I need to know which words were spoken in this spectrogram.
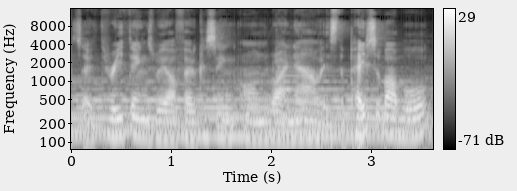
So, three things we are focusing on right now is the pace of our walk,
